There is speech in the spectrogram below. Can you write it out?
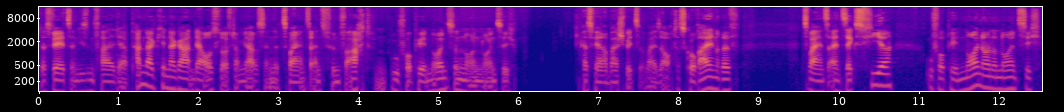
Das wäre jetzt in diesem Fall der Panda Kindergarten, der ausläuft am Jahresende 21158, UVP 1999. Das wäre beispielsweise auch das Korallenriff 21164, UVP 999,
